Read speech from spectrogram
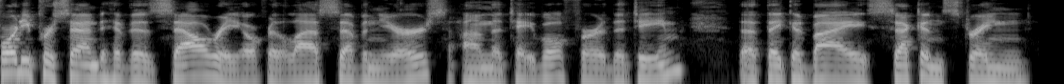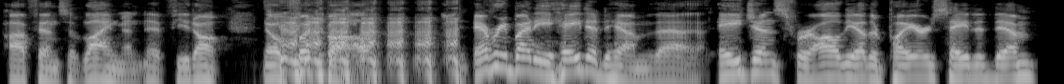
40% of his salary over the last seven years on the table for the team that they could buy second string offensive linemen. If you don't know football, everybody hated him. The agents for all the other players hated him.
